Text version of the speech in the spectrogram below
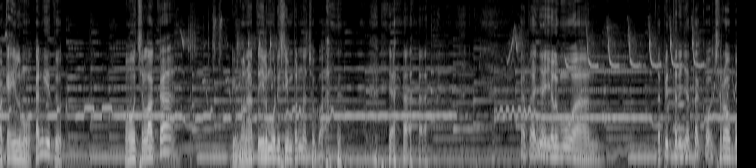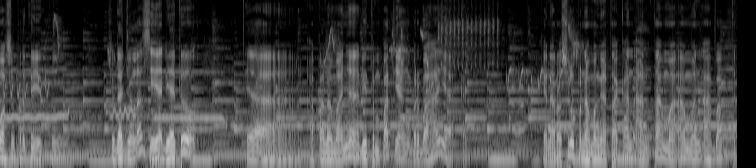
pakai ilmu kan gitu mau celaka di mana tuh ilmu disimpan coba katanya ilmuwan. Tapi ternyata kok ceroboh seperti itu. Sudah jelas ya dia itu ya apa namanya di tempat yang berbahaya kan? Karena Rasul pernah mengatakan anta ma'aman ahbabta.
